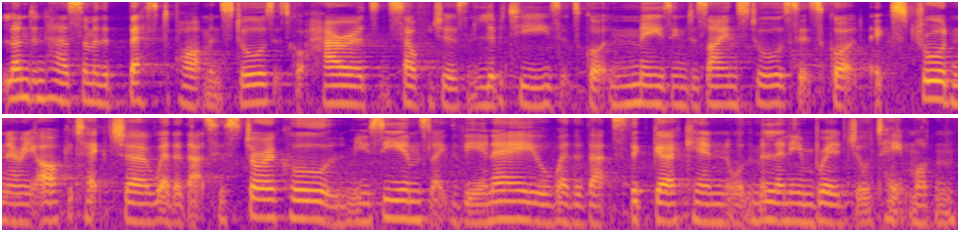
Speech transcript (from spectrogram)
London has some of the best department stores. It's got Harrods and Selfridges and Liberties. It's got amazing design stores. It's got extraordinary architecture, whether that's historical museums like the V&A or whether that's the Gherkin or the Millennium Bridge or Tate Modern.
